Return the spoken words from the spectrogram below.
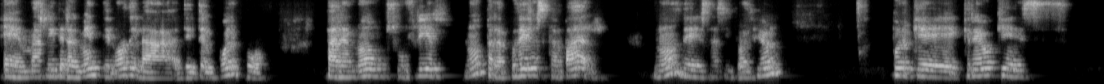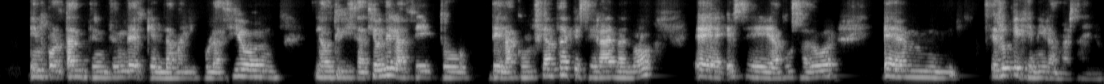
eh, más literalmente, ¿no? De la, del cuerpo, para no sufrir, ¿no? Para poder escapar, ¿no? De esa situación, porque creo que es importante entender que la manipulación, la utilización del afecto, de la confianza que se gana, ¿no? Eh, ese abusador, em, es lo que genera más daño.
